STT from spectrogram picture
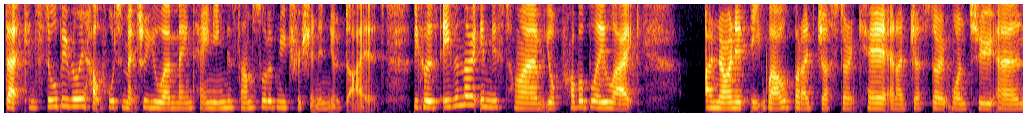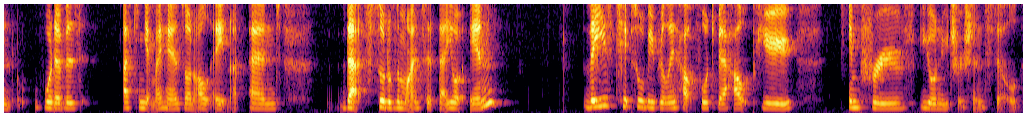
That can still be really helpful to make sure you are maintaining some sort of nutrition in your diet. Because even though in this time you're probably like, I know I need to eat well, but I just don't care and I just don't want to. And whatever's I can get my hands on, I'll eat. And that's sort of the mindset that you're in. These tips will be really helpful to help you improve your nutrition still.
